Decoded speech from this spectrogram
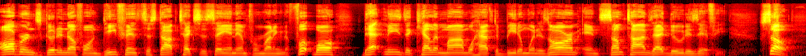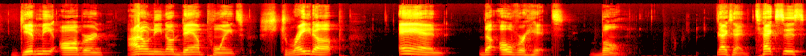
Auburn's good enough on defense to stop Texas A&M from running the football. That means that Kellen Mond will have to beat him with his arm, and sometimes that dude is iffy. So give me Auburn. I don't need no damn points. Straight up, and the over hits. Boom. Next game, Texas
